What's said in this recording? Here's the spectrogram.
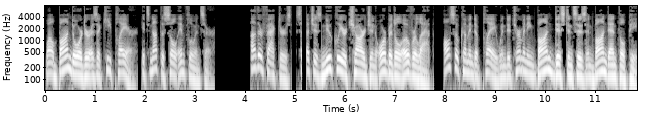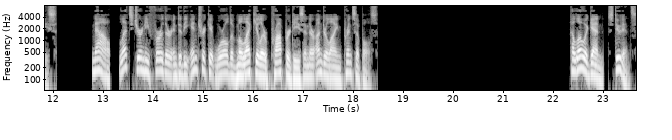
while bond order is a key player, it's not the sole influencer. Other factors, such as nuclear charge and orbital overlap, also come into play when determining bond distances and bond enthalpies. Now, let's journey further into the intricate world of molecular properties and their underlying principles. Hello again, students.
